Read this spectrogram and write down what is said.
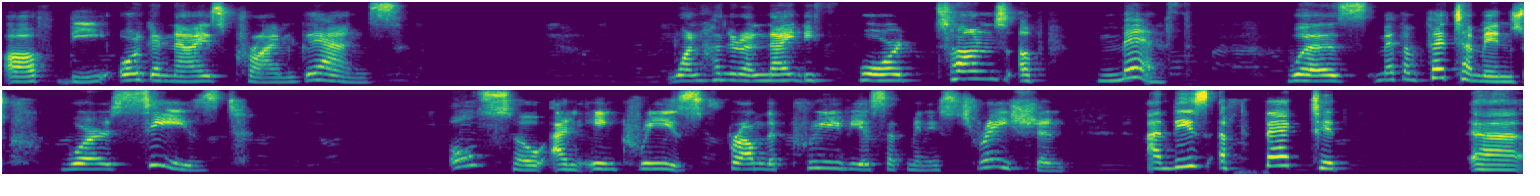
of the organized crime gangs. 194 tons of meth was methamphetamines were seized. Also an increase from the previous administration. And this affected uh,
